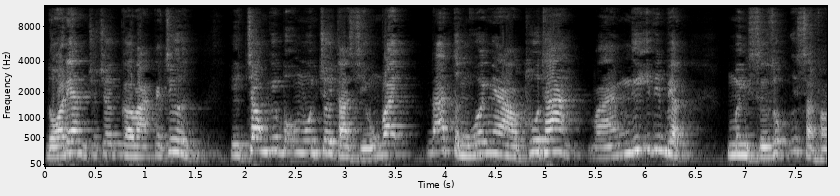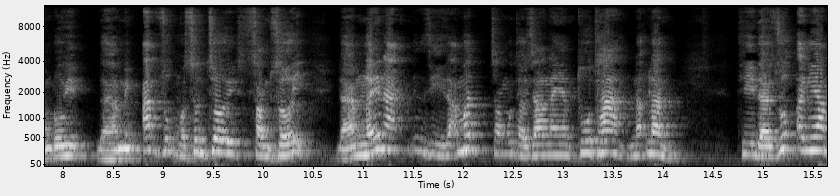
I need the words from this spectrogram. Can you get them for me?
đỏ đen, trò chơi cờ bạc cái chưa thì trong cái bộ môn chơi tài xỉu cũng vậy, đã từng có anh em nào thua tha và em nghĩ đến việc mình sử dụng cái sản phẩm đồ bịp để mình áp dụng vào sân chơi sòng sới để em lấy lại những gì đã mất trong cái thời gian này em thua tha, nợ nần. Thì để giúp anh em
